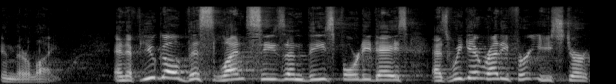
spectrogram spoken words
in their life. And if you go this Lent season, these 40 days, as we get ready for Easter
